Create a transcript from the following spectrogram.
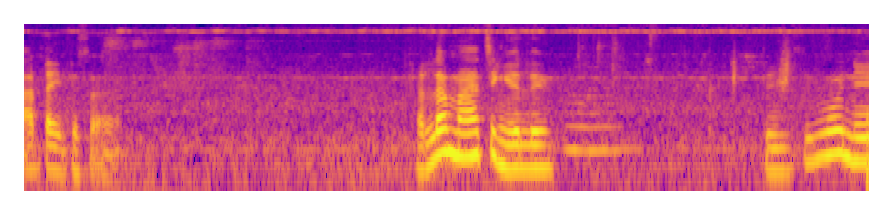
ആ ടൈപ്പ് സാധനം. എല്ലാം മാച്ചിങ് അല്ലേ? പിങ്കി മോണി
